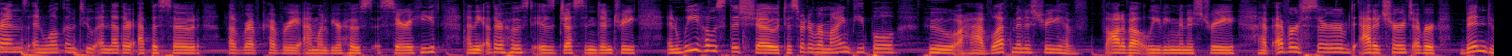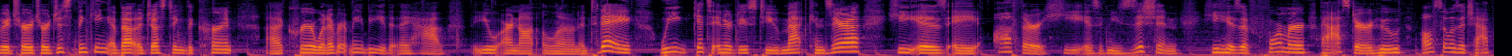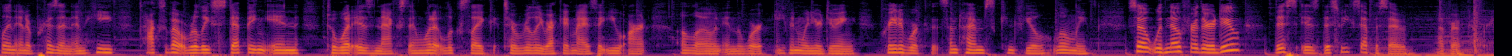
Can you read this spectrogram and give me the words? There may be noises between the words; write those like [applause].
Friends, and welcome to another episode of Revcovery. I'm one of your hosts, Sarah Heath, and the other host is Justin Gentry. And we host this show to sort of remind people who have left ministry, have thought about leaving ministry, have ever served at a church, ever been to a church, or just thinking about adjusting the current uh, career, whatever it may be that they have, that you are not alone. And today we get to introduce to you Matt Kendziera. He is a author, he is a musician, he is a former pastor who also was a chaplain chaplain in a prison, and he talks about really stepping in to what is next and what it looks like to really recognize that you aren't alone in the work, even when you're doing creative work that sometimes can feel lonely. So, with no further ado, this is this week's episode of Revcovery.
